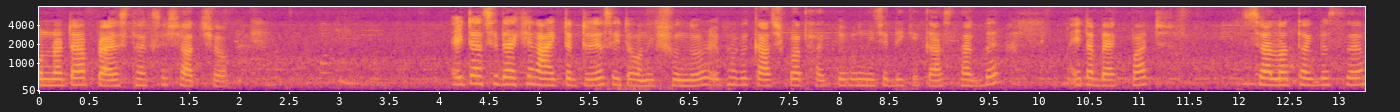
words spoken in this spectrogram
অন্যটা প্রাইস থাকছে সাতশো। এটা আছে দেখেন আরেকটা ড্রেস, এটা অনেক সুন্দর। এভাবে কাজ করা থাকবে এবং নিচের দিকে কাজ থাকবে। এটা ব্যাক পার্ট স্যালাড থাকবে সেম।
